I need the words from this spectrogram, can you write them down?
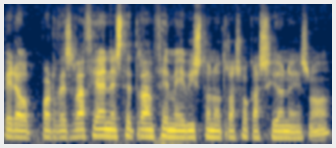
pero por desgracia en este trance me he visto en otras ocasiones, ¿no?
